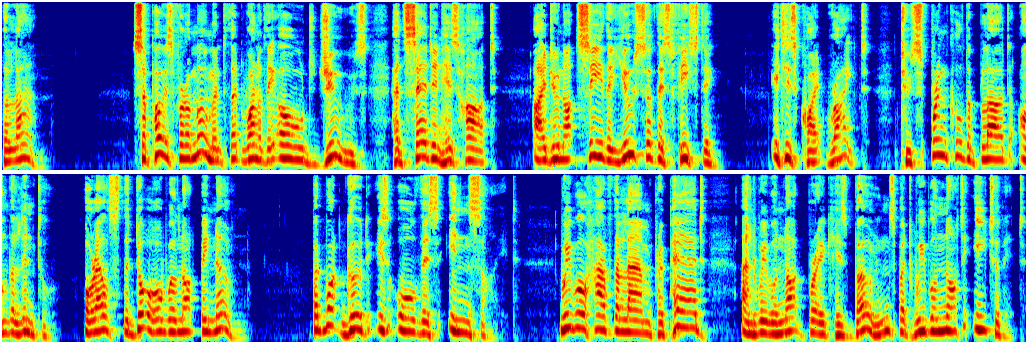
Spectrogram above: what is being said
the lamb? Suppose for a moment that one of the old Jews had said in his heart, I do not see the use of this feasting. It is quite right to sprinkle the blood on the lintel, or else the door will not be known. But what good is all this inside? We will have the lamb prepared, and we will not break his bones, but we will not eat of it.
